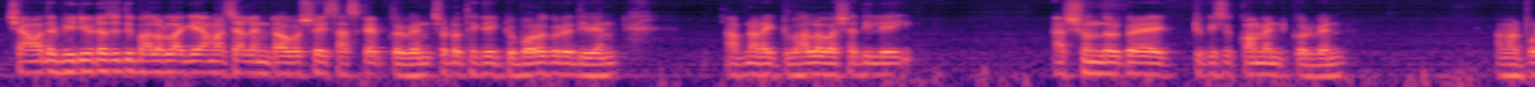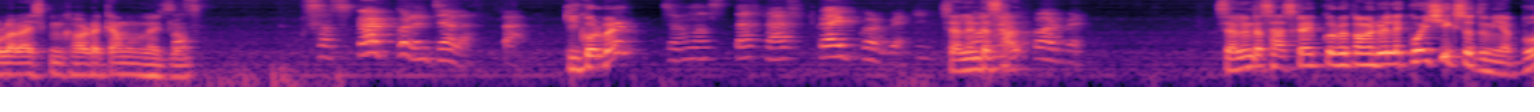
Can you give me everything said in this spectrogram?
আচ্ছা আমাদের ভিডিওটা যদি ভালো লাগে আমার চ্যানেলটা অবশ্যই সাবস্ক্রাইব করবেন। ছোট থেকে একটু বড় করে দিবেন। আপনারা একটু ভালোবাসা দিলেই আর সুন্দর করে একটু কিছু কমেন্ট করবেন। আমার পোলার আইসক্রিম খাওয়াটা কেমন লাগল সাবস্ক্রাইব করেন চ্যানেলটা কি করবে চ্যানেলটা সাবস্ক্রাইব করবে চ্যানেলটা করবে চ্যানেলটা সাবস্ক্রাইব করবে কমেন্ট করলে কই শিখছো তুমি আব্বু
